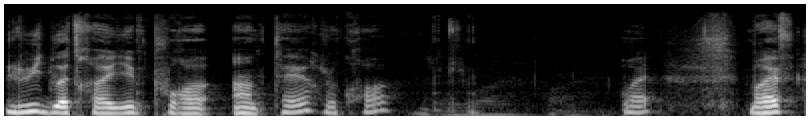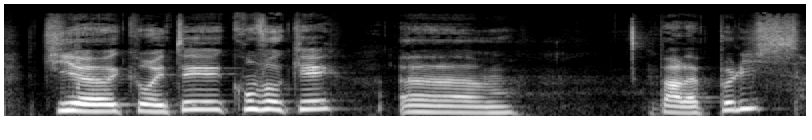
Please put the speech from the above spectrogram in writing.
lui doit travailler pour euh, Inter, je crois. Ouais. Bref, qui, euh, qui ont été convoqués euh, par la police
